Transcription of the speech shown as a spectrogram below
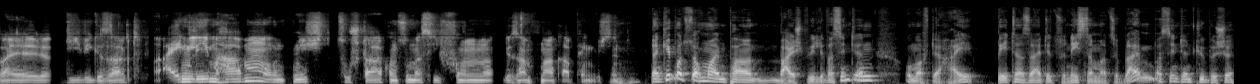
weil die, wie gesagt, Eigenleben haben und nicht zu stark und zu massiv von Gesamtmarkt abhängig sind. Mhm. Dann gib uns doch mal ein paar Beispiele. Was sind denn, um auf der High-Beta-Seite zunächst einmal zu bleiben, was sind denn typische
